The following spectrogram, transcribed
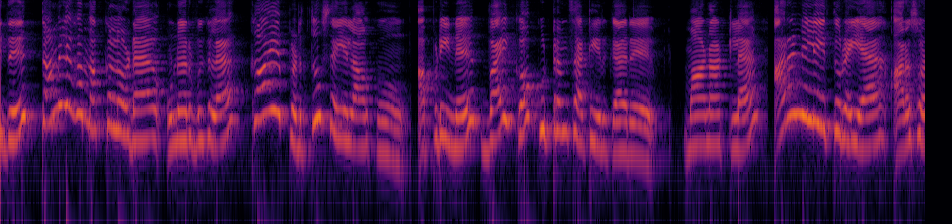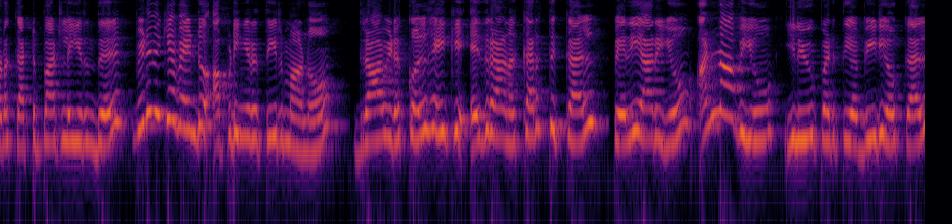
இது தமிழக மக்களோட உணர்வுகளை காயப்படுத்தும் செயலாகும். அப்படின்னு வைகோ குற்றம் சாட்டியிருக்காரு. மாநாட்டில் அறநிலையத்துறைய அரசோட கட்டுப்பாட்டில் இருந்து விடுவிக்க வேண்டும் அப்படிங்கிற தீர்மானம் திராவிட கொள்கைக்கு எதிரான கருத்துக்கள் பெரியாரையும் அண்ணாவையும் இழிவுபடுத்திய வீடியோக்கள்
